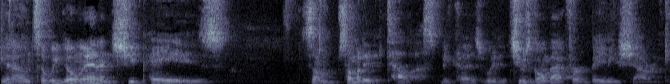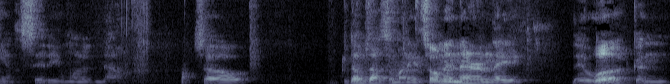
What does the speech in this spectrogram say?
you know. And so we go in, and she pays some somebody to tell us because we she was going back for a baby shower in Kansas City and wanted to know. So dubs out some money, and so I'm in there, and they they look and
